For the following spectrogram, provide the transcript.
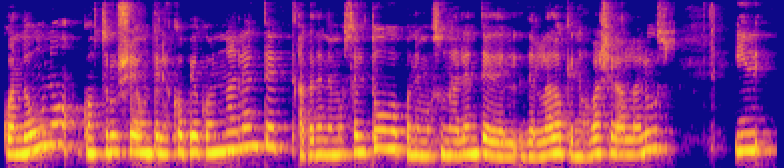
Cuando uno construye un telescopio con una lente, acá tenemos el tubo, ponemos una lente del, del lado que nos va a llegar la luz y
